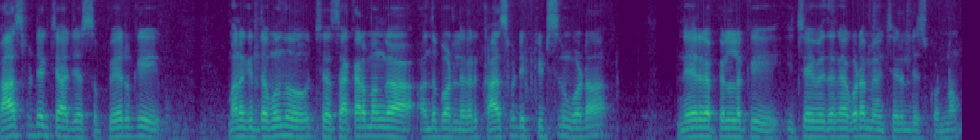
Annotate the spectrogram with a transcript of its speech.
కాస్మెటిక్ ఛార్జెస్ పేరుకి మనకి ఇంతకుముందు చ- సక్రమంగా అందుబాటులో కానీ కాస్మెటిక్ కిట్స్ను కూడా నేరుగా పిల్లలకి ఇచ్చే విధంగా కూడా మేము చర్యలు తీసుకుంటున్నాం.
